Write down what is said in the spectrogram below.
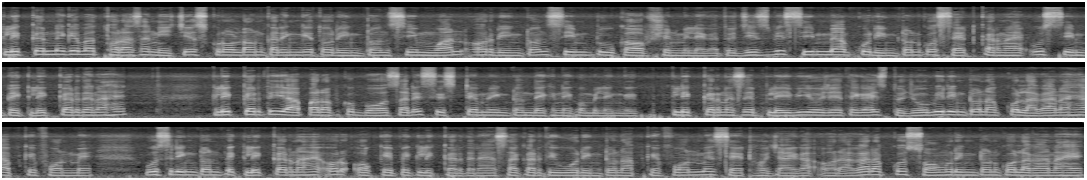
क्लिक करने के बाद थोड़ा सा नीचे स्क्रॉल डाउन करेंगे तो रिंगटोन सिम वन और रिंगटोन सिम टू का ऑप्शन मिलेगा। तो जिस भी सिम में आपको रिंगटोन को सेट करना है, उस सिम पे क्लिक कर देना है। क्लिक करते यहाँ पर आपको बहुत सारे सिस्टम रिंगटोन देखने को मिलेंगे। क्लिक करने से प्ले भी हो जाते गाइस तो जो भी रिंगटोन आपको लगाना है आपके फ़ोन में, उस रिंगटोन पे क्लिक करना है और ओके पे क्लिक कर देना है। ऐसा करती वो रिंगटोन आपके फ़ोन में सेट हो जाएगा। और अगर आपको सॉन्ग रिंगटोन को लगाना है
